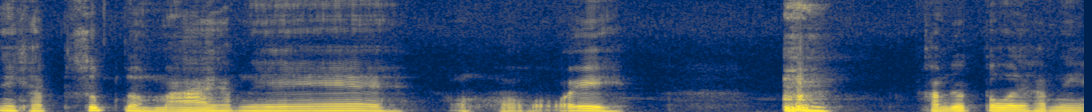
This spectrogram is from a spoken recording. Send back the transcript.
นี่ครับซุปหน่อไม้ครับนี่โอ้โหคำโตๆเลยครับนี่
